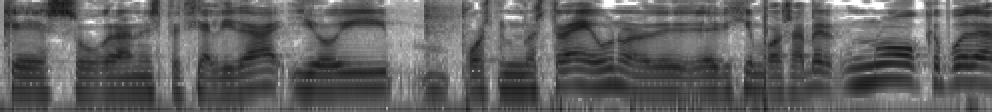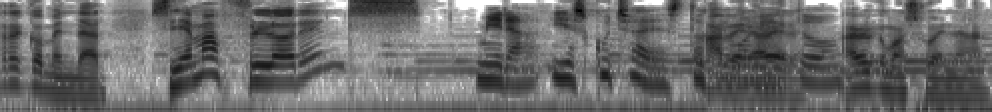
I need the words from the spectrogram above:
que es su gran especialidad. Y hoy, pues nos trae uno. Le dijimos, a ver, uno que pueda recomendar. Se llama Florence. Mira, y escucha esto, A qué ver, a ver, bonito. a ver cómo suena.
